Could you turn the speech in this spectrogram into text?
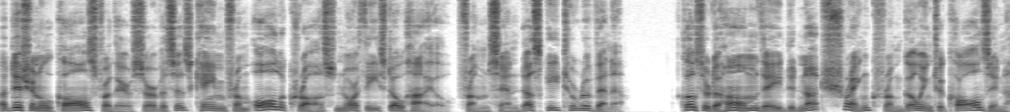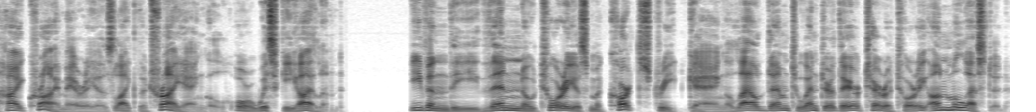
Additional calls for their services came from all across northeast Ohio, from Sandusky to Ravenna. Closer to home, they did not shrink from going to calls in high crime areas like the Triangle or Whiskey Island. Even the then notorious McCart Street gang allowed them to enter their territory unmolested,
